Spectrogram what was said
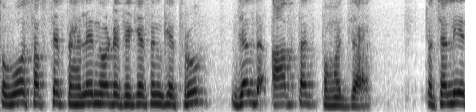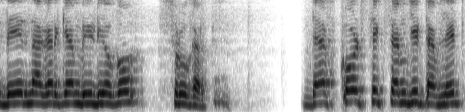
तो वो सबसे पहले नोटिफिकेशन के थ्रू जल्द आप तक पहुँच जाए। तो चलिए देर ना करके हम वीडियो को शुरू करते हैं। डेफकोट सिक्स एम टैबलेट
